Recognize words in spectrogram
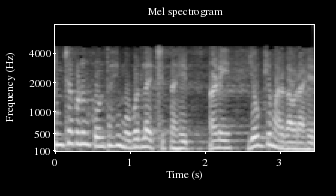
तुमच्याकडून कोणताही मोबदला इच्छित नाहीत आणि योग्य मार्गावर आहेत.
